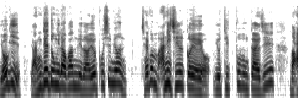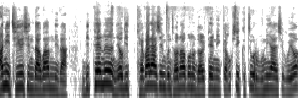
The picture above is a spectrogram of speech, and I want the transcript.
여기 양대동이라고 합니다. 여기 보시면 제법 많이 지을 거예요. 이 뒷부분까지 많이 지으신다고 합니다. 밑에는 여기 개발하신 분 전화번호 넣을 테니까 혹시 그쪽으로 문의하시고요.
